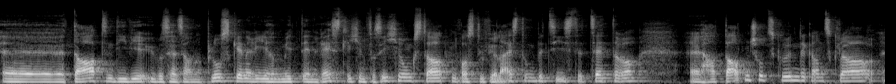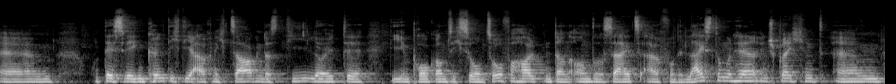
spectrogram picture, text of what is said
äh, Daten, die wir über Celsana Plus generieren, mit den restlichen Versicherungsdaten, was du für Leistungen beziehst etc. Äh, hat Datenschutzgründe ganz klar. Ähm, und deswegen könnte ich dir auch nicht sagen, dass die Leute, die im Programm sich so und so verhalten, dann andererseits auch von den Leistungen her entsprechend ähm,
